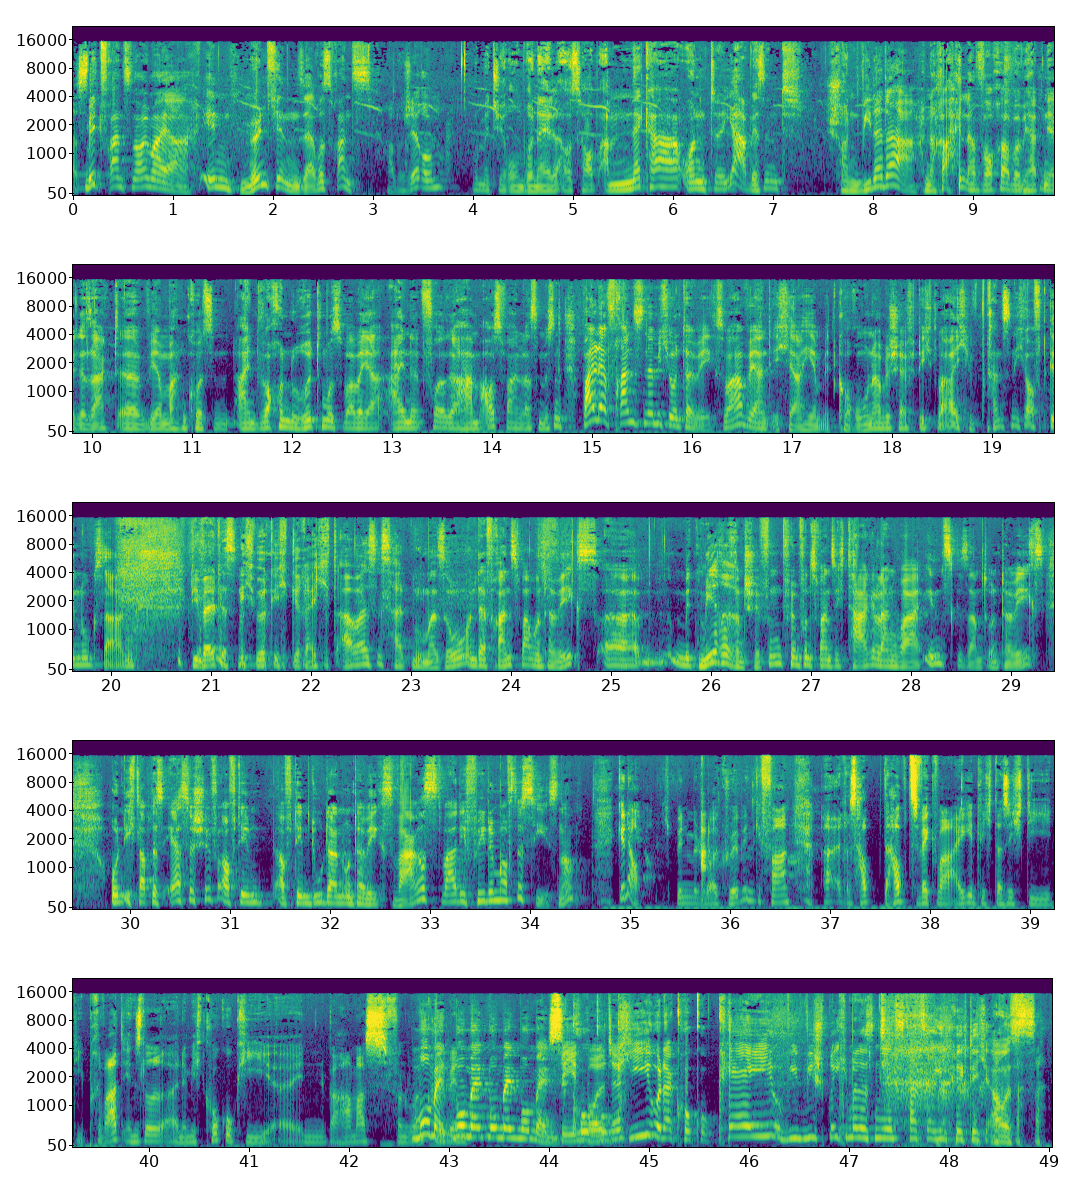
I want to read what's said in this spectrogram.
Privatpodcast. Mit Franz Neumeier in München. Servus Franz. Hallo Jerome. Und mit Jerome Brunel aus Horb am Neckar. Und äh, ja, wir sind Schon wieder da, nach einer Woche, aber wir hatten ja gesagt, äh, wir machen kurz einen Wochenrhythmus, weil wir ja eine Folge haben ausfallen lassen müssen, weil der Franz nämlich unterwegs war, während ich ja hier mit Corona beschäftigt war. Ich kann es nicht oft genug sagen. Die Welt ist nicht wirklich gerecht, aber es ist halt nun mal so. Und der Franz war unterwegs äh, mit mehreren Schiffen. 25 Tage lang war er insgesamt unterwegs. Und ich glaube, das erste Schiff, auf dem, auf dem du dann unterwegs warst, war die Freedom of the Seas, ne? Genau. Ich bin mit Royal Caribbean gefahren. Äh, das Haupt der Hauptzweck war eigentlich, dass ich die, die Privatinsel, äh, nämlich Coco Key äh, in Bahamas von Royal Moment, Caribbean Moment, Moment, Moment. Sehen Coco wollte. Key oder Coco Key? Wie, wie spricht man das denn jetzt tatsächlich richtig aus?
